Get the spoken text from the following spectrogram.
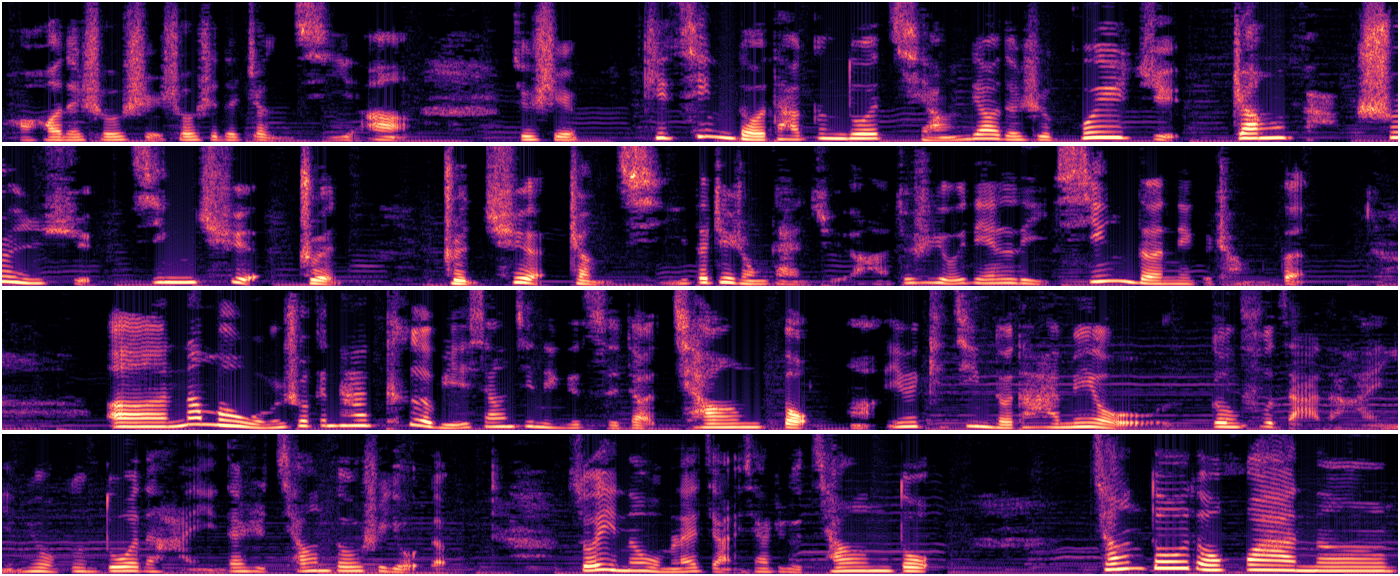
好好的收拾，收拾的整齐啊。就是提进的，它更多强调的是规矩、章法、顺序、精确、准、准确、整齐的这种感觉哈，就是有一点理性的那个成分。呃，那么我们说跟它特别相近的一个词叫枪斗啊，因为镜头它还没有更复杂的含义，没有更多的含义，但是枪都是有的，所以呢，我们来讲一下这个枪斗。枪斗的话呢，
